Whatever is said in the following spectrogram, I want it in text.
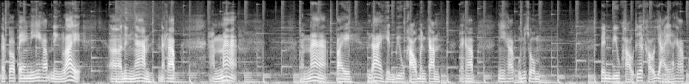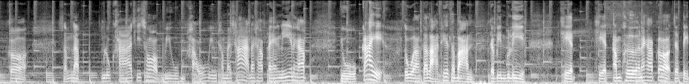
แล้วก็แปลงนี้ครับ1ไร่อ่าหนึ่งงานนะครับ หันหน้า หันหน้าไปได้เห็นวิวเขาเหมือนกันนะครับ นี่ครับคุณผู้ชม เป็นวิวเขาเทือกเขาใหญ่นะครับ ก็สำหรับลูกค้าที่ชอบวิวเขาวิวธรรมชาตินะครับ แปลงนี้นะครับ อยู่ใกล้ตัวตลาดเทศบาลกบินบุรี เขตเขตอำเภอนะครับ ก็จะติด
